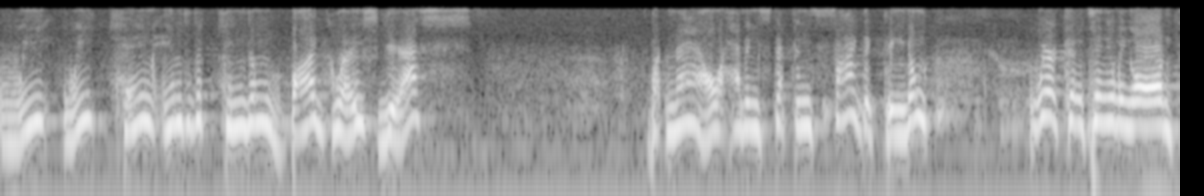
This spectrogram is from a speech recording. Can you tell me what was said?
we, we came into the kingdom by grace, yes. But now, having stepped inside the kingdom, we're continuing on,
